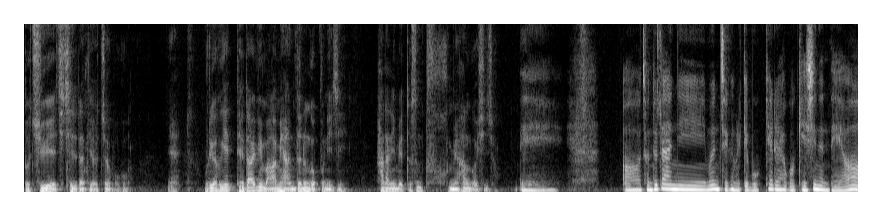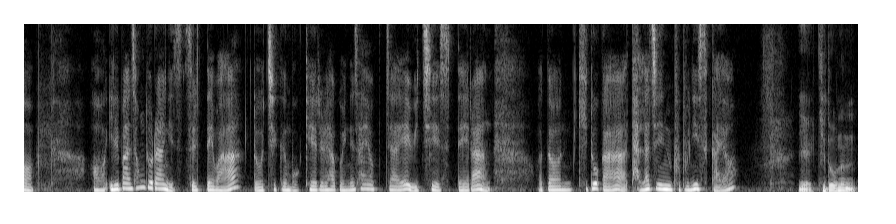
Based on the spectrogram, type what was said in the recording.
또 주위의 지체들한테 여쭤보고 예 우리가 그게 대답이 마음에 안 드는 것뿐이지 하나님의 뜻은 분명한 것이죠. 네. 어, 전도사님은 지금 이렇게 목회를 하고 계시는데요. 어, 일반 성도랑 있을 때와 또 지금 목회를 하고 있는 사역자의 위치에 있을 때랑 어떤 기도가 달라진 부분이 있을까요? 예 기도는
